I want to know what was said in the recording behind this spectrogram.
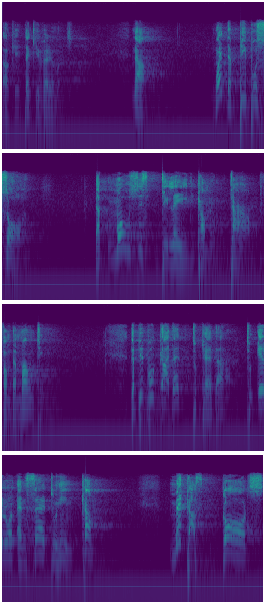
Okay, thank you very much. Now, when the people saw that Moses delayed coming down from the mountain, the people gathered together to Aaron and said to him, Come, make us gods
